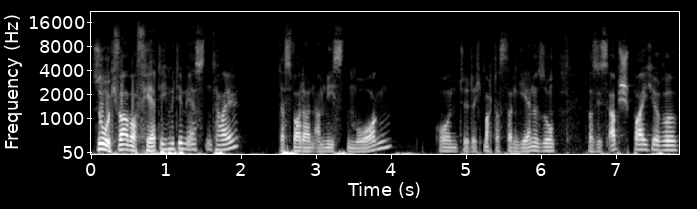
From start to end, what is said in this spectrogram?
So, ich war aber fertig mit dem ersten Teil. Das war dann am nächsten Morgen. Und äh, ich mache das dann gerne so, dass ich es abspeichere,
